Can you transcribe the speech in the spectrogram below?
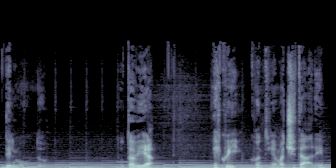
del mondo. Tuttavia, e qui continuiamo a citare,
